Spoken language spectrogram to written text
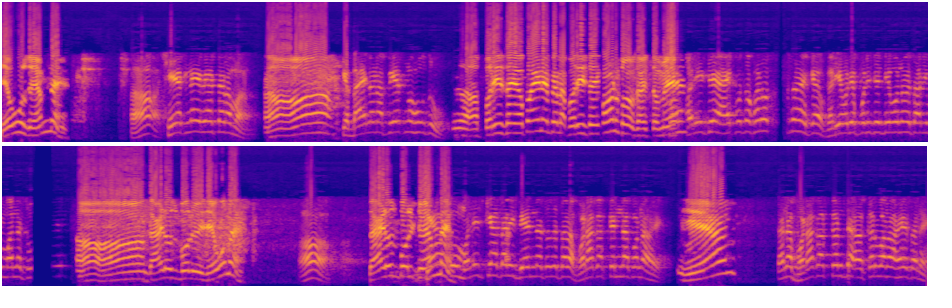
એવું છે એમ ને? હા કે નહીં વેચ હા હા. કે બાયલાના પેટ નો હું તું? પરિચય અપાય ને પેલા પરિચય કોણ છો સાહેબ તમે? પરિચય આપ્યો તો ખરો કે ઘડિયા વડે પરિચય દેવાનો તારી માને? હા હા ગાયડું જ બોલવી છે એવું ને? હા. ગાયડું જ બોલજો એમ ને. મનીષ ક્યાં તારી બેન ને તો તારા ભડાકા કરી નાખવાના હે. એમ? તને ભડાકા કર કરવાના હે તને.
